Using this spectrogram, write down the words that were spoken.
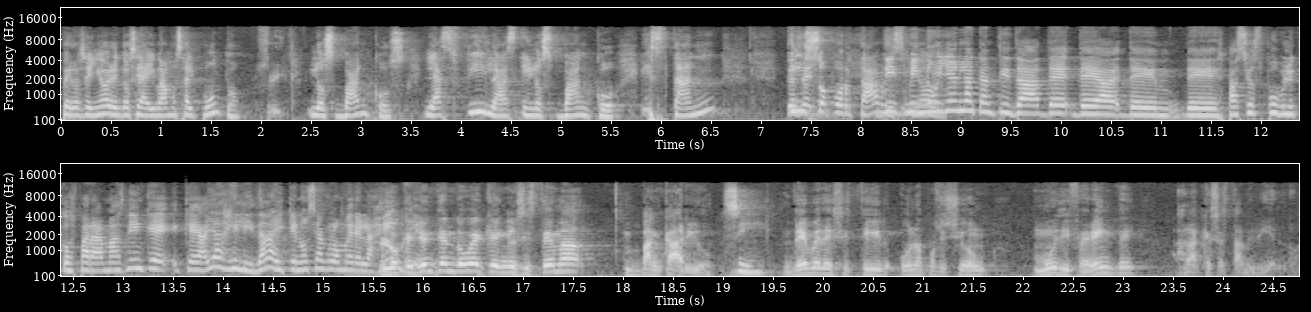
Pero señor, entonces ahí vamos al punto. Sí. Los bancos, las filas en los bancos están insoportable. Disminuyen la cantidad de, espacios públicos para más bien que, haya agilidad y que no se aglomere la gente. Lo que yo entiendo es que en el sistema bancario sí. debe de existir una posición muy diferente a la que se está viviendo.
